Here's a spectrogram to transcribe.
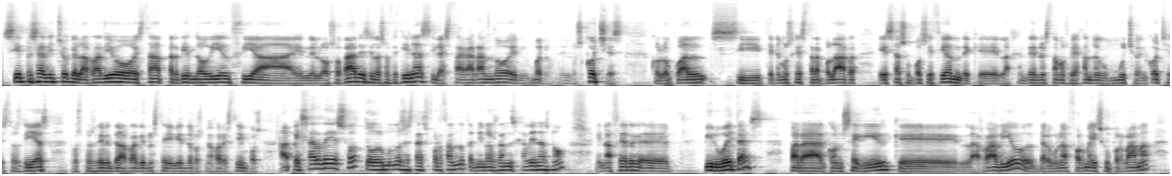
Siempre se ha dicho que la radio está perdiendo audiencia en los hogares y las oficinas y la está ganando en, bueno, en los coches. Con lo cual, si tenemos que extrapolar esa suposición de que la gente no estamos viajando mucho en coche estos días, pues posiblemente la radio no esté viviendo los mejores tiempos. A pesar de eso, todo el mundo se está esforzando, también las grandes cadenas, ¿no?, en hacer eh, piruetas para conseguir que la radio, de alguna forma, y su programa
